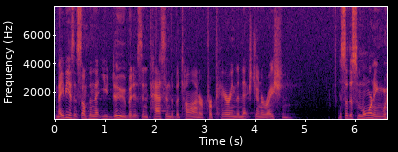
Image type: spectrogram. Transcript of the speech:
maybe isn't something that you do, but it's in passing the baton or preparing the next generation and so this morning,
